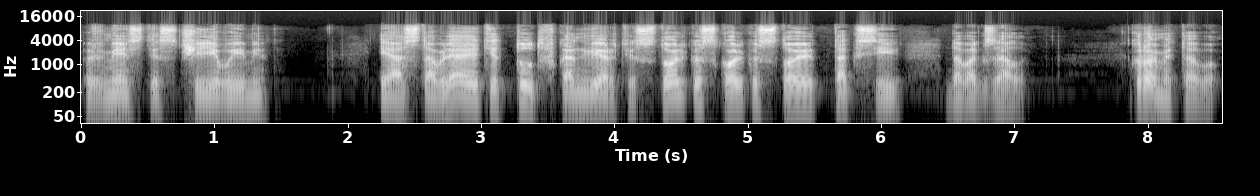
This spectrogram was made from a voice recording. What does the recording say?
вместе с чаевыми и оставляете тут в конверте столько, сколько стоит такси до вокзала. Кроме того,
